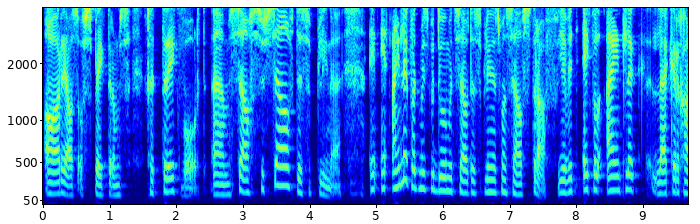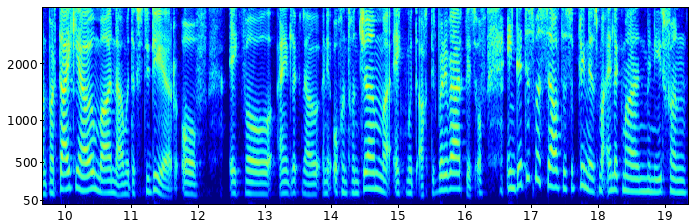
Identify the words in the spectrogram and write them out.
areas of spektrums getrek word. Ehm um, selfs so selfdissipline. En en eintlik wat mens bedoel met selfdissipline is maar selfstraf. Jy weet, ek wil eintlik lekker gaan partytjie hou, maar nou moet ek studeer of ek wil eintlik nou in die oggend gaan gym, maar ek moet agter by die werk wees of en dit is maar selfdissipline, is maar eintlik maar 'n manier van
